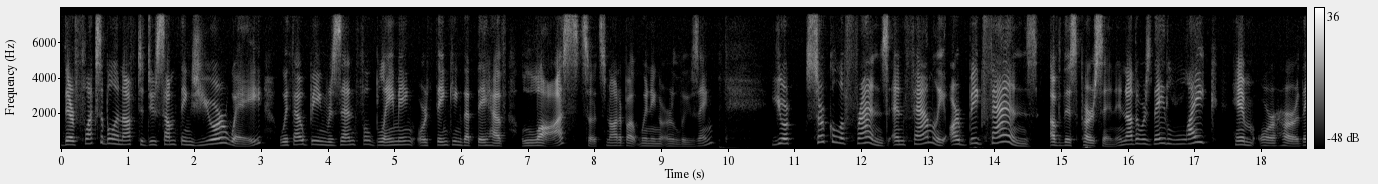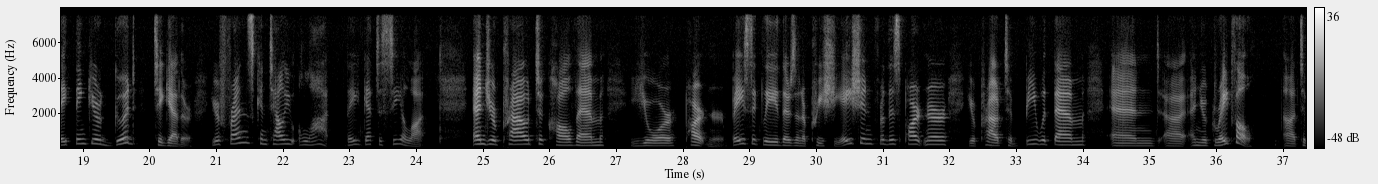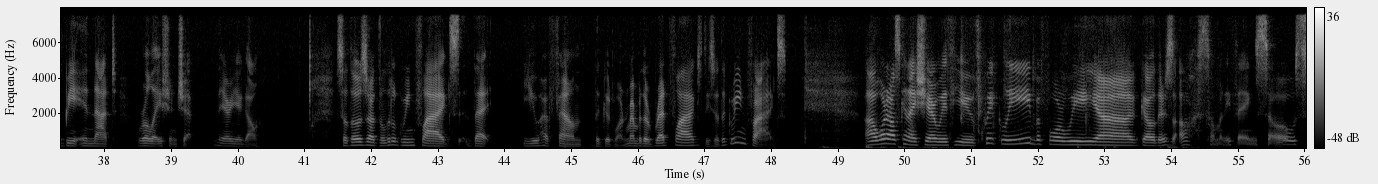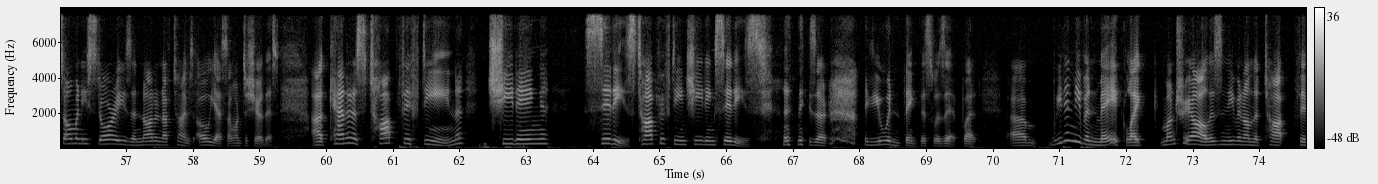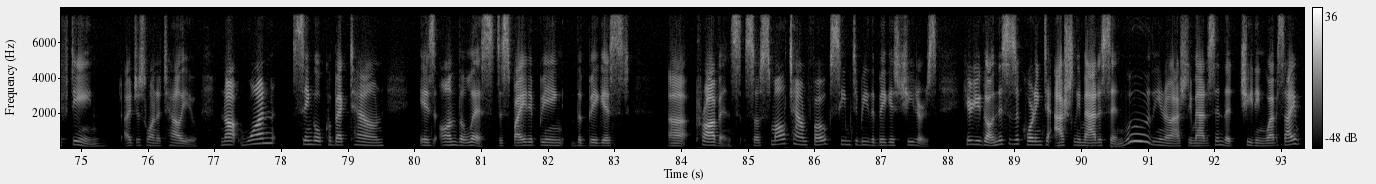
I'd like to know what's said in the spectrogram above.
They're flexible enough to do some things your way without being resentful, blaming, or thinking that they have lost. So it's not about winning or losing. Your circle of friends and family are big fans of this person. In other words, they like him or her, they think you're good together. Your friends can tell you a lot, they get to see a lot. And you're proud to call them your partner. Basically, there's an appreciation for this partner. You're proud to be with them, and uh, and you're grateful uh, to be in that relationship. There you go. So those are the little green flags that you have found the good one. Remember the red flags? These are the green flags. Uh, what else can I share with you quickly before we uh, go? There's oh, so many things, so so many stories, and not enough times. Oh yes, I want to share this. Uh, Canada's top 15 cheating cities. Top 15 cheating cities. These are you wouldn't think this was it, but um, we didn't even make like Montreal isn't even on the top 15. I just want to tell you, not one single Quebec town is on the list, despite it being the biggest uh, province. So small town folks seem to be the biggest cheaters. Here you go. And this is according to Ashley Madison. Woo, you know Ashley Madison, the cheating website.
